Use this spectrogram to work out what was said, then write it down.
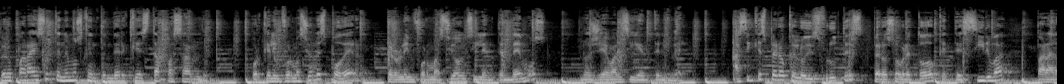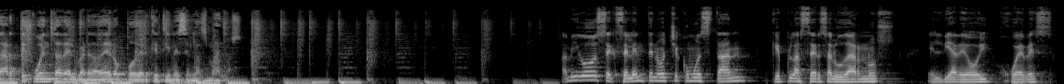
Pero para eso tenemos que entender qué está pasando, porque la información es poder, pero la información, si la entendemos, nos lleva al siguiente nivel. Así que espero que lo disfrutes, pero sobre todo que te sirva para darte cuenta del verdadero poder que tienes en las manos. Amigos, excelente noche, ¿cómo están? Qué placer saludarnos el día de hoy, jueves,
